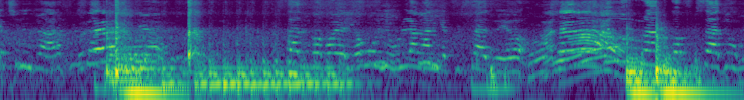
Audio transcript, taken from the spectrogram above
외치는 줄 알아? 불사조가 뭐예요? 불사조가 뭐예요? 영혼이 올라가는 게 불사조예요. 맞아요 세월호라는 거 불사조고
